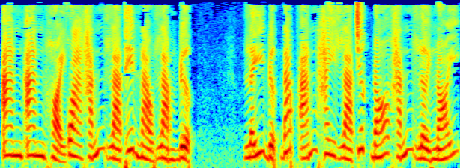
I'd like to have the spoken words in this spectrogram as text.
An An hỏi qua hắn là thế nào làm được. Lấy được đáp án hay là trước đó hắn lời nói.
